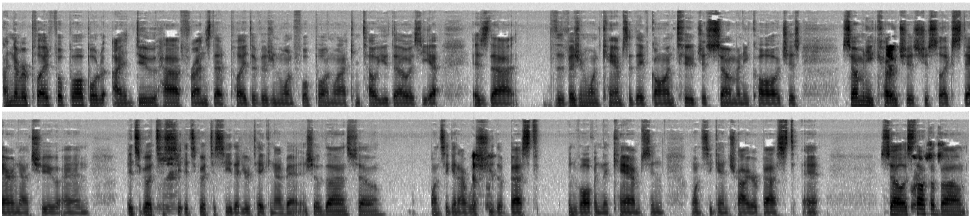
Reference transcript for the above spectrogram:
I never played football, but I do have friends that play Division One football, and what I can tell you though is yeah, is that the Division One camps that they've gone to, just so many colleges, so many coaches, yep. just like staring at you, and it's good to mm-hmm. see. It's good to see that you're taking advantage of that. So, once again, I wish you the best involved in the camps, and once again, try your best. And so let's talk about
